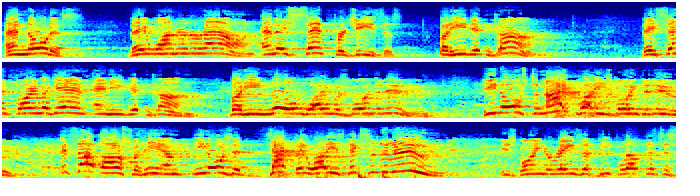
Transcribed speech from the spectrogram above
And notice, they wandered around and they sent for Jesus, but he didn't come. They sent for him again and he didn't come. But he knew what he was going to do. He knows tonight what he's going to do. It's not lost with him. He knows exactly what he's fixing to do. He's going to raise the people up just as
